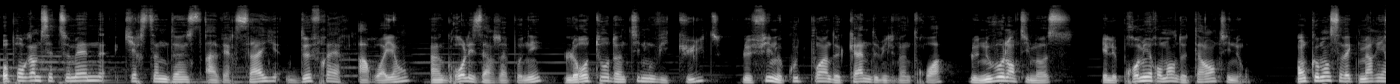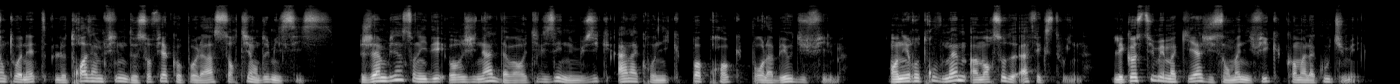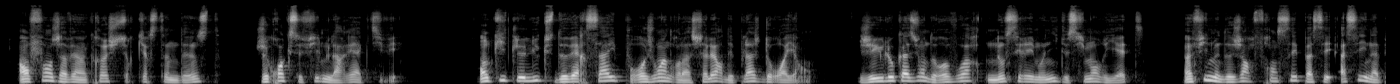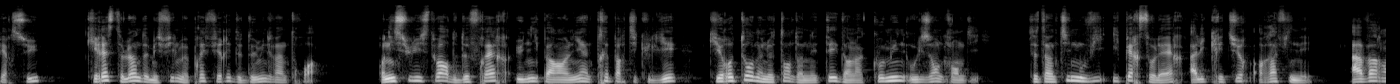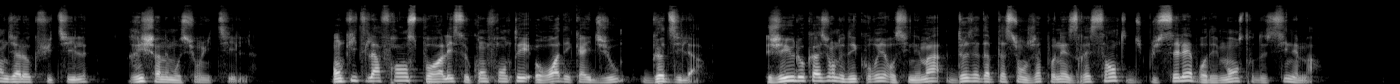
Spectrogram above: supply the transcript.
Au programme cette semaine, Kirsten Dunst à Versailles, Deux frères à Royan, Un gros lézard japonais, le retour d'un teen movie culte, le film Coup de poing de Cannes 2023, le nouveau Lantimos et le premier roman de Tarantino. On commence avec Marie-Antoinette, le troisième film de Sofia Coppola sorti en 2006. J'aime bien son idée originale d'avoir utilisé une musique anachronique pop-rock pour la BO du film. On y retrouve même un morceau de Afex Twin. Les costumes et maquillages y sont magnifiques comme à l'accoutumée. Enfant, j'avais un crush sur Kirsten Dunst. Je crois que ce film l'a réactivé. On quitte le luxe de Versailles pour rejoindre la chaleur des plages de Royan. J'ai eu l'occasion de revoir Nos cérémonies de Simon Riette, un film de genre français passé assez inaperçu, qui reste l'un de mes films préférés de 2023. On y suit l'histoire de deux frères unis par un lien très particulier qui retournent le temps d'un été dans la commune où ils ont grandi. C'est un teen movie hyper solaire à l'écriture raffinée avare en dialogue futile, riche en émotions utiles. On quitte la France pour aller se confronter au roi des kaiju, Godzilla. J'ai eu l'occasion de découvrir au cinéma deux adaptations japonaises récentes du plus célèbre des monstres de cinéma.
